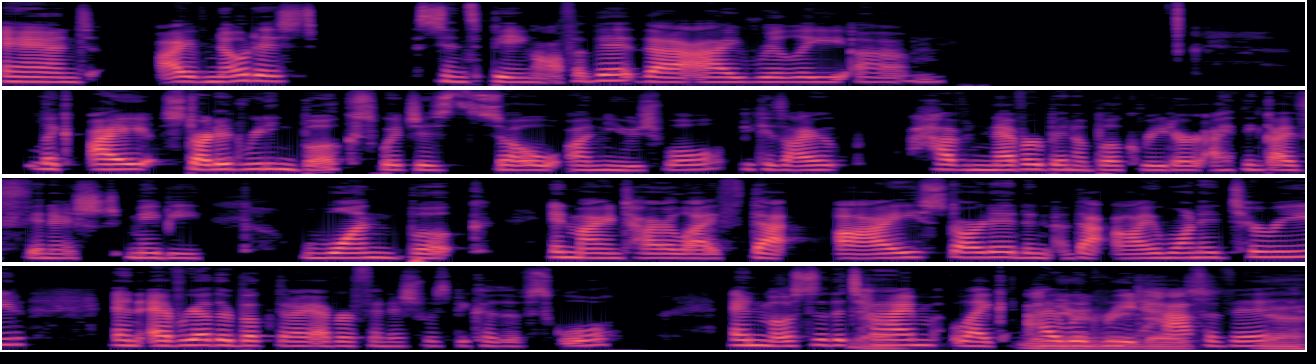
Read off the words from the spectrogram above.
And I've noticed since being off of it that I really um like I started reading books, which is so unusual because I have never been a book reader. I think I've finished maybe one book in my entire life that I started and that I wanted to read. And every other book that I ever finished was because of school. And most of the Yeah. time, like When I would read read half of it. Yeah.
